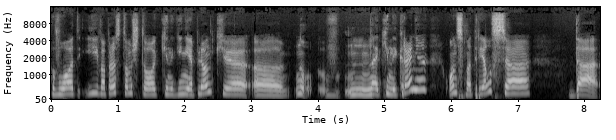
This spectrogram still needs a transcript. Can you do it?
вот. И вопрос в том, что киногения пленки э, ну, в, на киноэкране он смотрелся, да,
